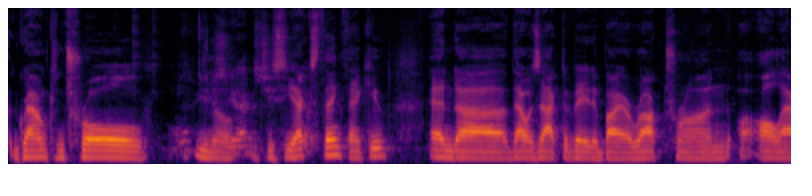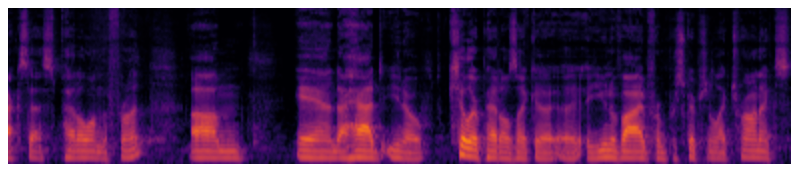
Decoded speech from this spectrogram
the ground control you know, GCX, GCX thing. Thank you. And uh, that was activated by a Rocktron all access pedal on the front. Um, and I had, you know, killer pedals like a, a, a Univibe from Prescription Electronics,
